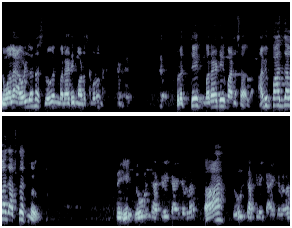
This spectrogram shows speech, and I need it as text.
तुम्हाला आवडलं ना स्लोगन मराठी माणूस म्हणून? प्रत्येक मराठी माणसाला. आम्ही पाच जागा जास्तच मिळू दोन ठाकरे काय करणार? हा दोन ठाकरे काय करणार?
